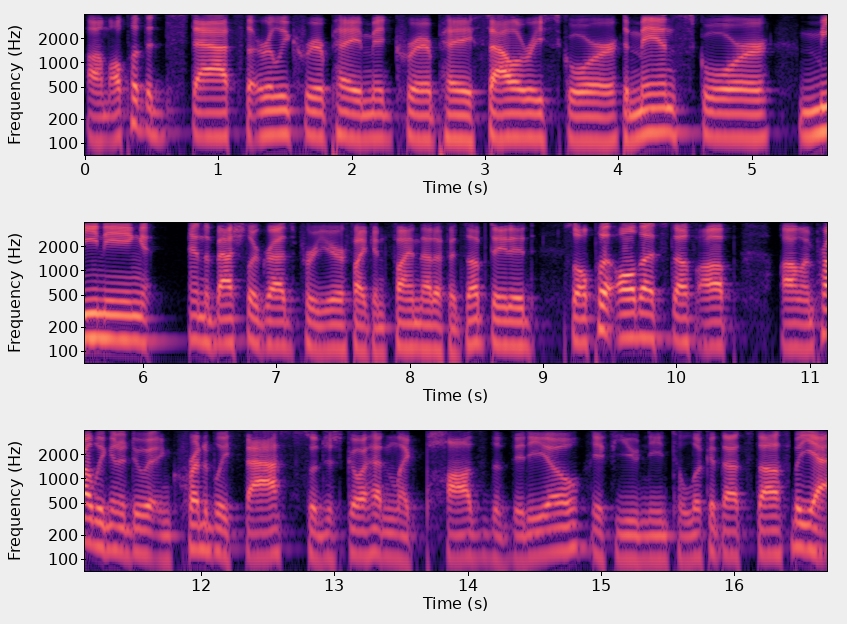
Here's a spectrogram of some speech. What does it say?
Um, I'll put the stats, the early career pay, mid-career pay, salary score, demand score, meaning, and the bachelor grads per year if I can find that if it's updated. So I'll put all that stuff up. Um, I'm probably gonna do it incredibly fast, so just go ahead and like pause the video if you need to look at that stuff. But yeah,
